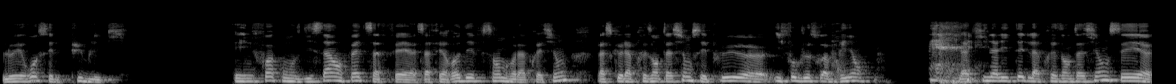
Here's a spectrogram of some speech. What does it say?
le héros c'est le public. Et une fois qu'on se dit ça, en fait, ça fait ça fait redescendre la pression parce que la présentation c'est plus il faut que je sois brillant, la finalité de la présentation, c'est euh,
